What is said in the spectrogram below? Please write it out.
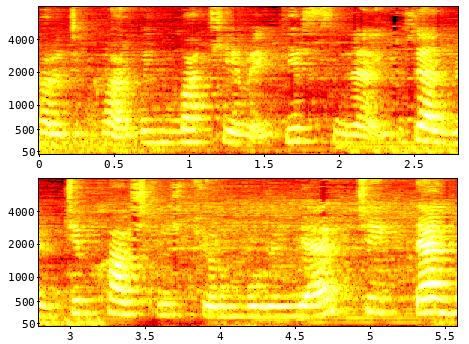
paracıklar benim bakiyeme girsinler. Güzel bir cep harçlığı istiyorum bugün gerçekten.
